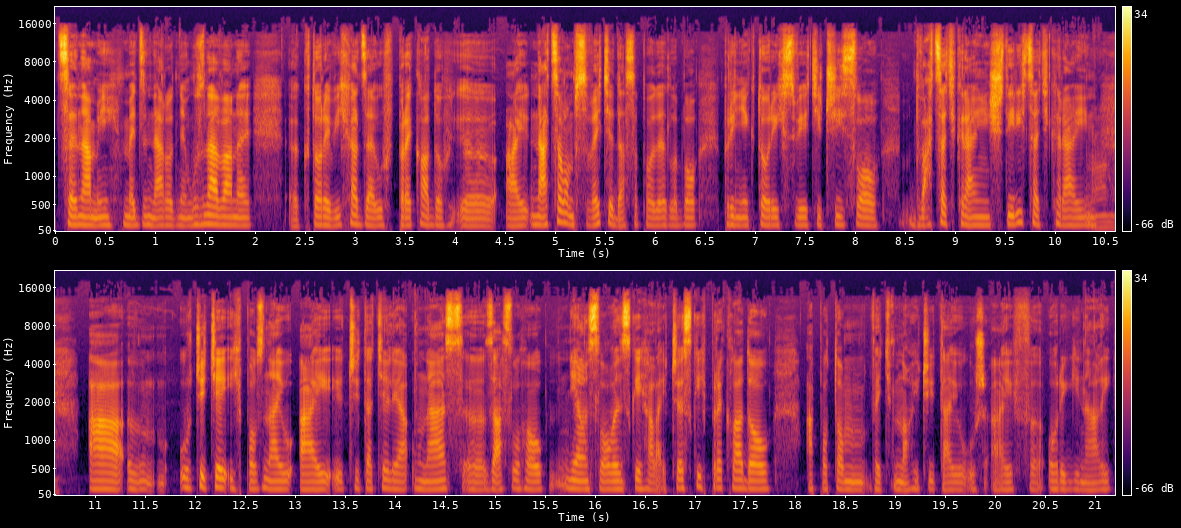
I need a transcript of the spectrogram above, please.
cenami medzinárodne uznávané, e, ktoré vychádzajú v prekladoch e, aj na celom svete, dá sa povedať, lebo pri niektorých svieti číslo 20 krajín, 40 krajín. Áno a um, určite ich poznajú aj čitatelia u nás e, zásluhou nielen slovenských, ale aj českých prekladov a potom veď mnohí čítajú už aj v origináli.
